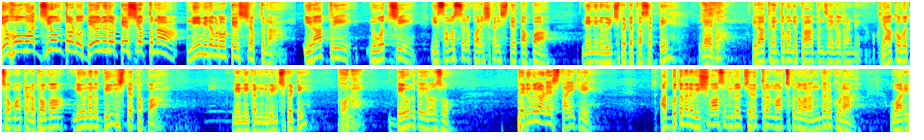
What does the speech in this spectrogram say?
యహోవా జీవంతోడు దేవుని మీద ఒట్టేసి చెప్తున్నా నీ మీద కూడా ఒట్టేసి చెప్తున్నా. ఈ రాత్రి నువ్వు వచ్చి ఈ సమస్యను పరిష్కరిస్తే తప్ప నేను నిన్ను విడిచిపెట్టే ప్రసక్తి లేదు. ఈ రాత్రి ఎంతమంది ప్రార్థన చేయగలరండి? యాకోబు వచ్చి ఒక మాట ప్రభా నీవు నన్ను దీవిస్తే తప్ప నేను ఇక్కడ నిన్ను విడిచిపెట్టి పోను. దేవునితో ఈరోజు పెనుగులాడే స్థాయికి అద్భుతమైన విశ్వాస వీరుల చరిత్రను మార్చుకున్న వారందరూ కూడా వారి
